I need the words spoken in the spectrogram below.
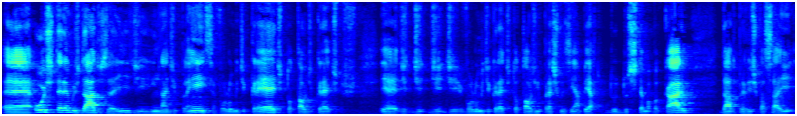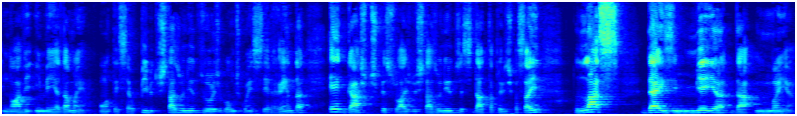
É, hoje teremos dados aí de inadimplência, volume de crédito, total de créditos, é, de, de, de, volume de crédito total de empréstimos em aberto do, do sistema bancário, dado previsto para sair 9 e meia da manhã. Ontem saiu o PIB dos Estados Unidos, hoje vamos conhecer renda e gastos pessoais dos Estados Unidos. Esse dado está previsto para sair às 10 e meia da manhã.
